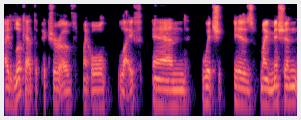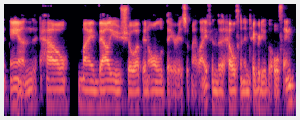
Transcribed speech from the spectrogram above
I look at the picture of my whole life and which is my mission and how my values show up in all of the areas of my life and the health and integrity of the whole thing.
